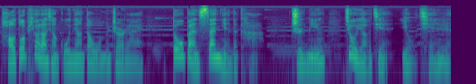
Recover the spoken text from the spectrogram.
好多漂亮小姑娘到我们这儿来，都办三年的卡，指明就要见有钱人。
